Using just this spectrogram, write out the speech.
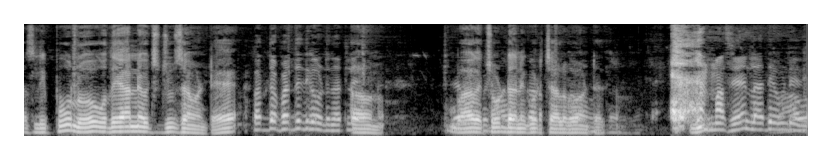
అసలు ఈ పూలు ఉదయాన్నే వచ్చి చూసామంటే పెద్ద పెద్దదిగా ఉంటుంది అట్లే. అవును. బాగా చూడడానికి కూడా చాలా బాగుంటది. మా చేనులో అదే ఉండేది.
